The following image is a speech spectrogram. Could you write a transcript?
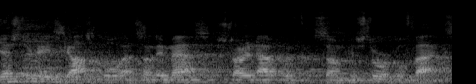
Yesterday's Gospel at Sunday Mass started out with some historical facts,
